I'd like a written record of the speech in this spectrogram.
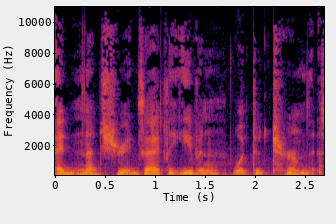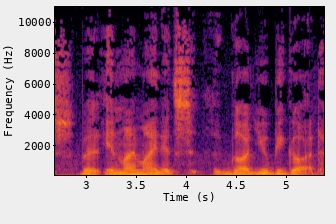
I'm not sure exactly even what to term this, but in my mind, it's God, you be God.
